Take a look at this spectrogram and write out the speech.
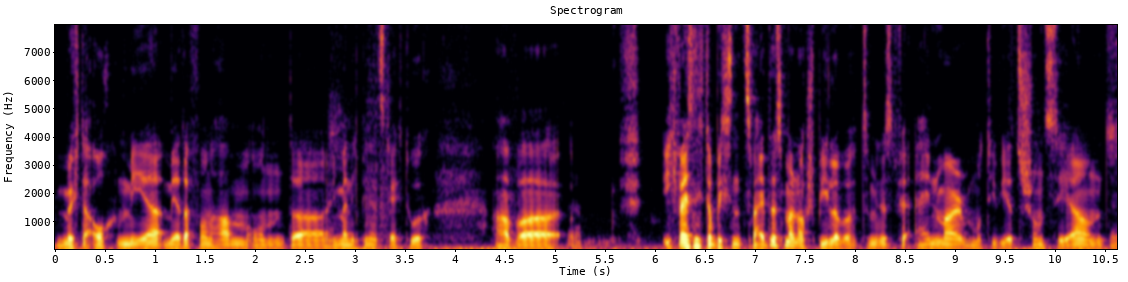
möchte auch mehr, mehr davon haben und äh, ich meine, ich bin jetzt gleich durch. Aber ja. ich weiß nicht, ob ich es ein zweites Mal noch spiele, aber zumindest für einmal motiviert es schon sehr und ja.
